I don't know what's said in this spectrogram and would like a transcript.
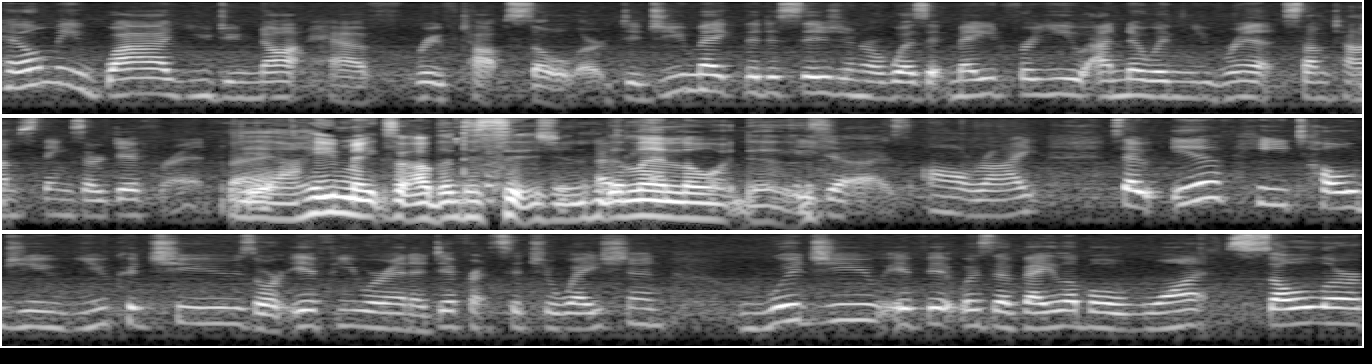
tell me why you do not have rooftop solar. Did you make the decision or was it made for you? I know when you rent, sometimes things are different. But Yeah, he makes all the decisions. The landlord He does. does. All right. So if he told you you could choose or if you were in a different situation, would you, if it was available, want solar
